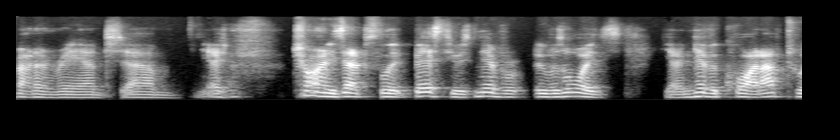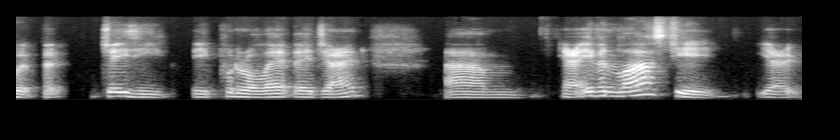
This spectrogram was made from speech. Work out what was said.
running around, um, you know, trying his absolute best. He was never, he was always, you know, never quite up to it. But geez, he, he put it all out there, Jane. Um, you know, even last year, you know,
